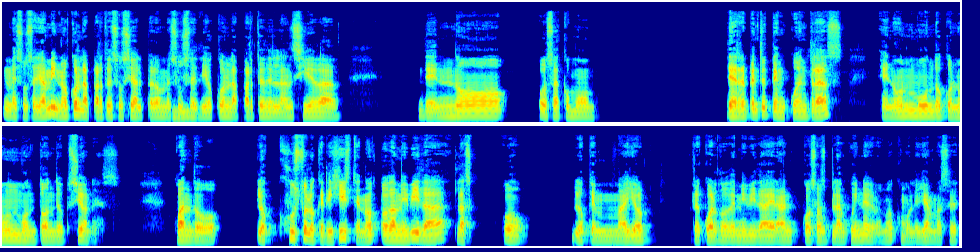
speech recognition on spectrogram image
me sucedió a mí, no con la parte social, pero me sucedió con la parte de la ansiedad, de no, o sea, como de repente te encuentras en un mundo con un montón de opciones. Cuando lo, justo lo que dijiste, ¿no? Toda mi vida, las, o lo que mayor recuerdo de mi vida eran cosas blanco y negro, ¿no? Como le llamas. eh,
